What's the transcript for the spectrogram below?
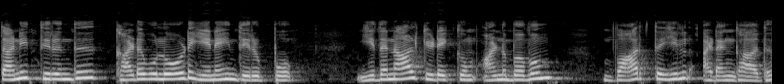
தனித்திருந்து கடவுளோடு இணைந்திருப்போம். இதனால் கிடைக்கும் அனுபவம் வார்த்தையில் அடங்காது.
